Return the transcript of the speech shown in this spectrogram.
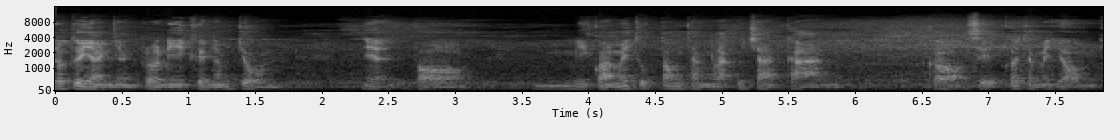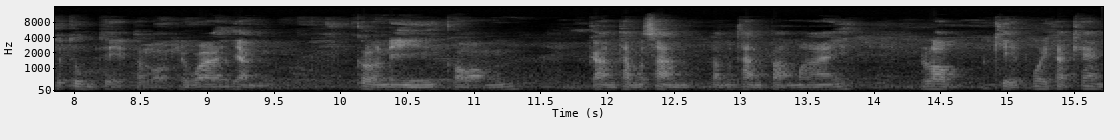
ยกตัวอย่างอย่างกรณีคือน้ำโจรเนี่ยพอมีความไม่ถูกต้องทางหลักวิชาการ ก็สืบก็จะไม่ยอมจะทุ่มเทตลอดหรือว่าอย่างกรณีของการทำประทานลำธารป่าไม้ รอบเขตห้วยขาแข้ง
